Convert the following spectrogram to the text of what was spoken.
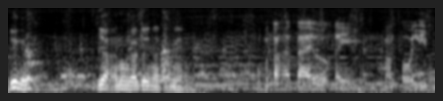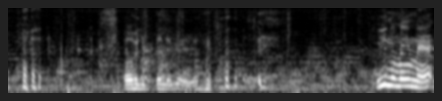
Yun oh. Yeah, anong gagawin natin ngayon? Pupunta ka tayo kay Mount Olive. Olive talaga eh. Yun oh, may me.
